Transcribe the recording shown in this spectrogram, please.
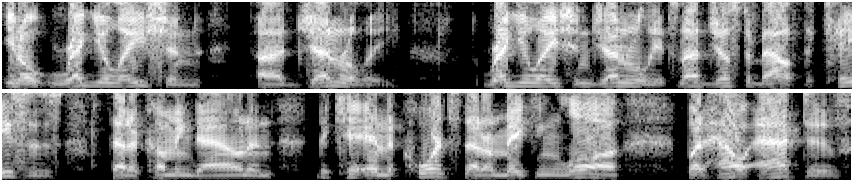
You know, regulation uh, generally regulation generally. It's not just about the cases that are coming down and the and the courts that are making law, but how active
